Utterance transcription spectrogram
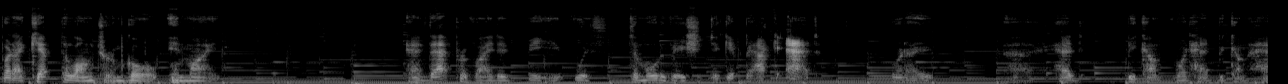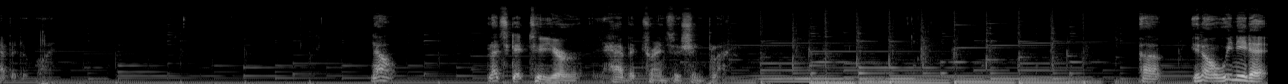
but I kept the long term goal in mind. And that provided me with the motivation to get back at what I uh, had become, what had become a habit of mine. Now, let's get to your habit transition plan. Uh, you know, we need a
